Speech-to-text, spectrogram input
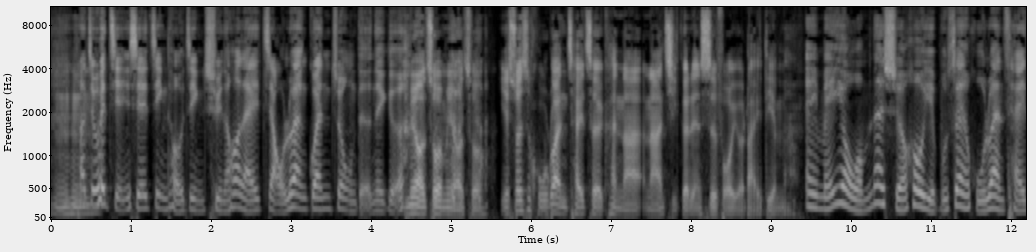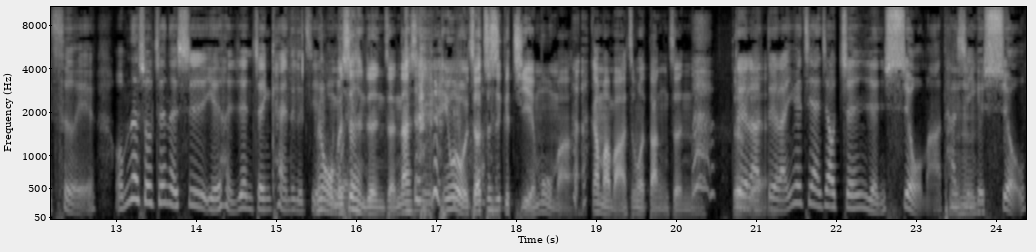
嗯、他就会剪一些镜头进去，然后来搅乱观众的那个。没有错，没有 错，也算是胡乱猜测，看哪哪几个人是否有来电嘛？哎，没有，我们那时候也不算胡乱猜测，哎，我们那时候真的是也很认真看这个节目。没有我们是很认真，但是因为我知道这是个节目嘛，干嘛把它这么当真呢？对了，对？了，因为既然叫真人秀嘛，它是一个秀，嗯、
